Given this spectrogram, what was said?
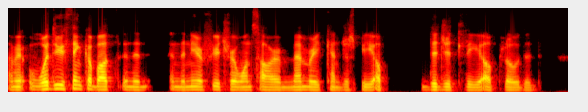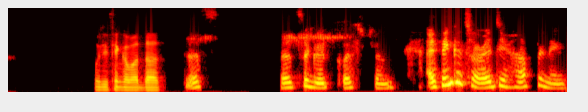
I mean, what do you think about in the in the near future once our memory can just be up digitally uploaded? What do you think about that? That's that's a good question. I think it's already happening,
